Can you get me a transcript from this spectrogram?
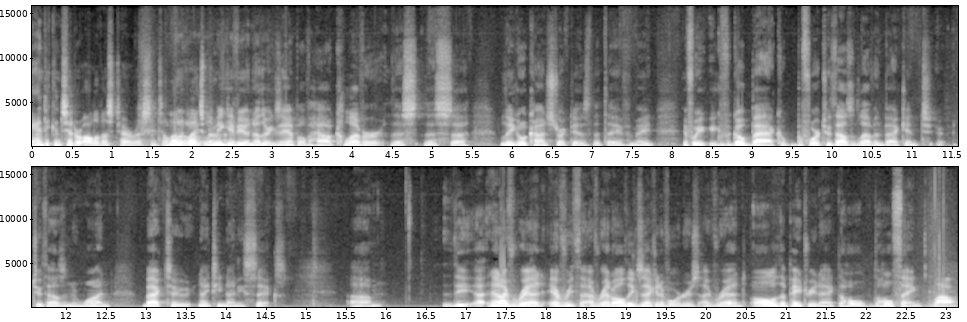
and to consider all of us terrorists until Well, otherwise let, let me give you another example of how clever this, this uh, legal construct is that they've made. If we, if we go back before 2011, back in t- 2001, back to 1996, um, the, uh, and I've read everything. I've read all the executive orders. I've read all of the Patriot Act, the whole, the whole thing. Wow.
